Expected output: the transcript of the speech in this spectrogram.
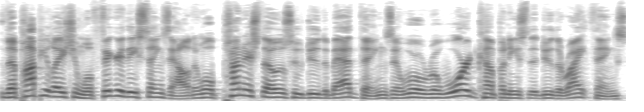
The population will figure these things out and will punish those who do the bad things and will reward companies that do the right things.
